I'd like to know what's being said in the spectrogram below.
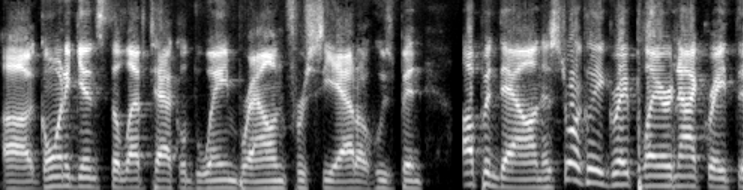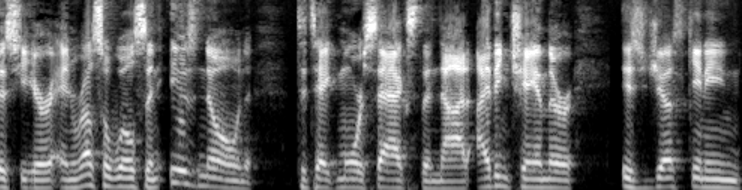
Uh, going against the left tackle Duane Brown for Seattle, who's been up and down. Historically, a great player, not great this year. And Russell Wilson is known to take more sacks than not. I think Chandler is just getting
